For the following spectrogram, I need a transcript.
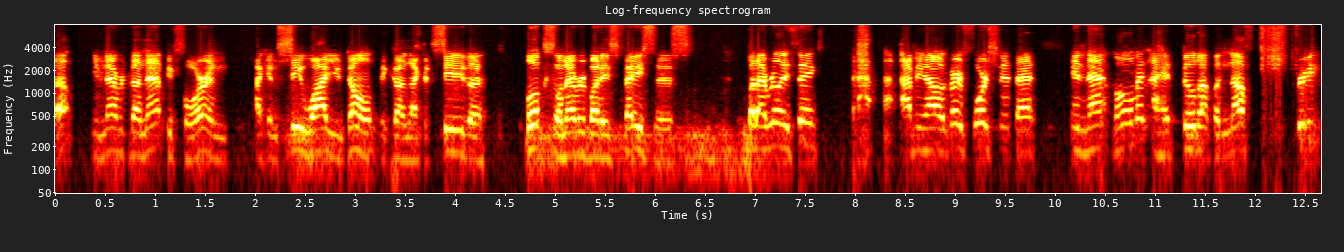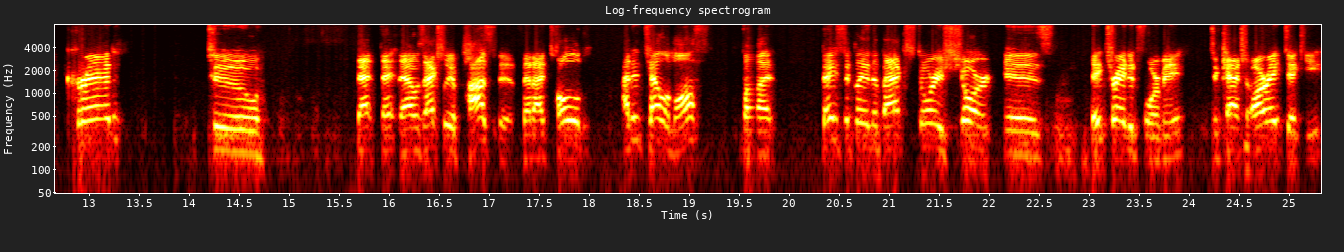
"Well, you've never done that before, and I can see why you don't because I could see the looks on everybody's faces." But I really think I mean, I was very fortunate that in that moment I had built up enough street cred to that, that that was actually a positive that I told I didn't tell them off. but basically, the backstory short is they traded for me to catch R.A. Dickey.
